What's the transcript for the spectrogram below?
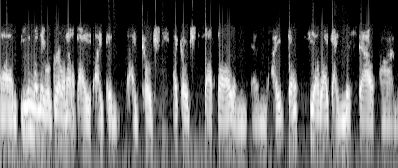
um, even when they were growing up, I, I could I coached I coached softball and, and I don't feel like I missed out on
